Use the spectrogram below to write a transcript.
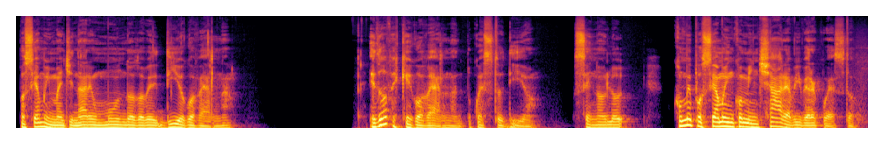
Possiamo immaginare un mondo dove Dio governa. E dove che governa questo Dio? Se noi lo... Come possiamo incominciare a vivere questo?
